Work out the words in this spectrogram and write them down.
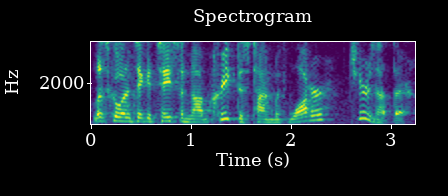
Let's go ahead and take a taste of Knob Creek this time with water. Cheers out there.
